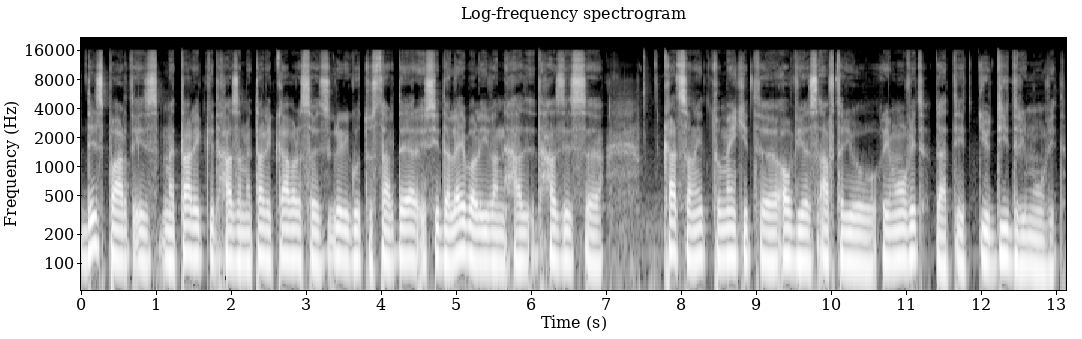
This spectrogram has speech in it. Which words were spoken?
This part is metallic it has a metallic cover so it's really good to start there. You see the label even has it has this uh, cuts on it to make it uh, obvious after you remove it that it you did remove it.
